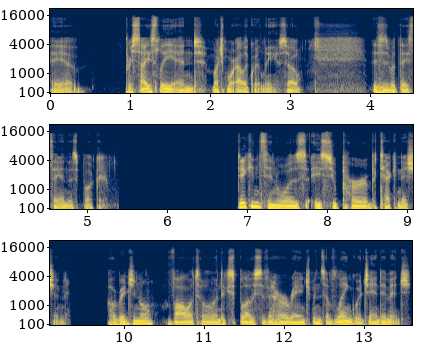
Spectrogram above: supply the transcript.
uh, precisely and much more eloquently. So this is what they say in this book. Dickinson was a superb technician, original, volatile, and explosive in her arrangements of language and image.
